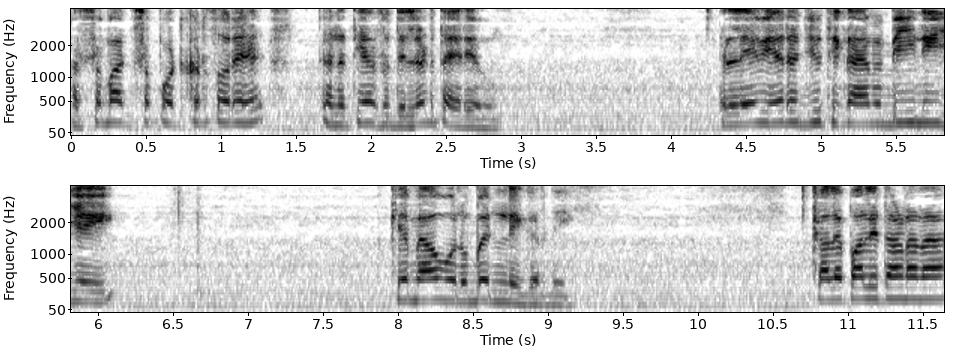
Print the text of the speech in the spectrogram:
આ સમાજ સપોર્ટ કરતો રહે અને ત્યાં સુધી લડતાય રહેવું. એટલે એવી અરજીઓથી કાંઈ અમે બી નહીં જઈ. કે મેં આવવાનું બંધ નહીં કરી દઈ. કાલે પાલીતાણાના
